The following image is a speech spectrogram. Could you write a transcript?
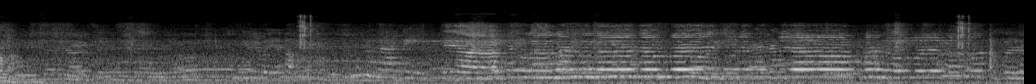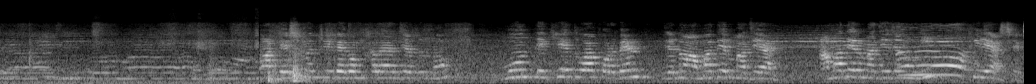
আমার বেগম খালেদা জিয়ার জন্য মন দেখে দোয়া করবেন যেন আমাদের মাঝে আমাদের মাঝে যেন উনি ফিরে আসেন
